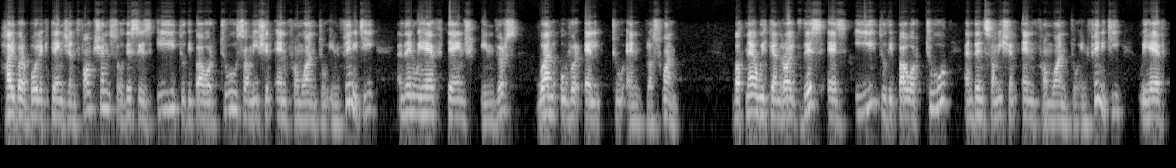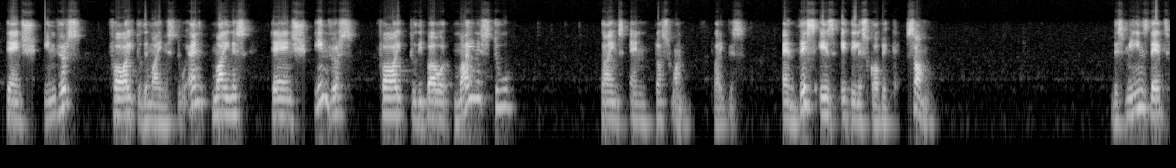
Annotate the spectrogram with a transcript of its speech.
hyperbolic tangent function. So this is e to the power 2 summation n from 1 to infinity. And then we have tangent inverse 1 over L to n plus 1. But now we can write this as e to the power 2 and then summation n from 1 to infinity. We have tanh inverse phi to the minus 2n minus tanh inverse phi to the power minus 2 times n plus 1 like this. And this is a telescopic sum. This means that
